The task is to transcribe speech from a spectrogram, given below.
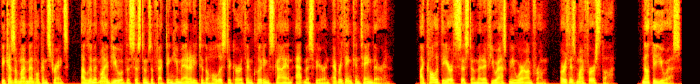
Because of my mental constraints, I limit my view of the systems affecting humanity to the holistic Earth, including sky and atmosphere and everything contained therein. I call it the Earth system, and if you ask me where I'm from, Earth is my first thought. Not the US.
